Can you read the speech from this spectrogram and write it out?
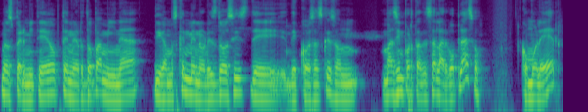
nos permite obtener dopamina, digamos que en menores dosis de, de, cosas que son más importantes a largo plazo, como leer.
